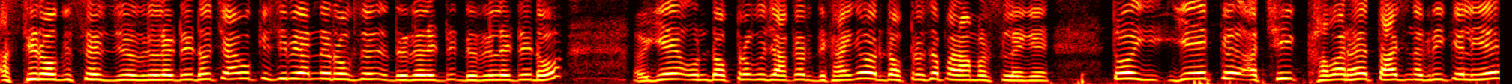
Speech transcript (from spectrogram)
अस्थिर रोग से रिलेटेड हो चाहे वो किसी भी अन्य रोग से रिलेटेड रिलेटेड हो ये उन डॉक्टरों को जाकर दिखाएँगे और डॉक्टर से परामर्श लेंगे। तो ये एक अच्छी खबर है ताज नगरी के लिए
